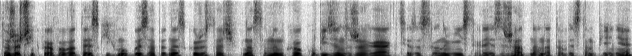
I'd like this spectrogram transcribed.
to Rzecznik Praw Obywatelskich mógłby zapewne skorzystać w następnym kroku, widząc, że reakcja ze strony ministra jest żadna na to wystąpienie,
